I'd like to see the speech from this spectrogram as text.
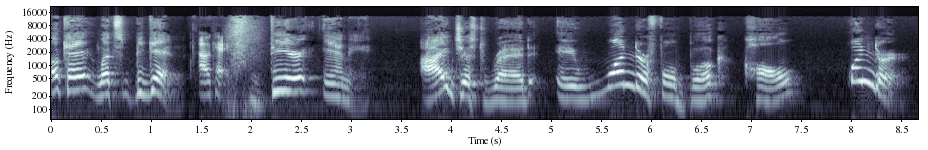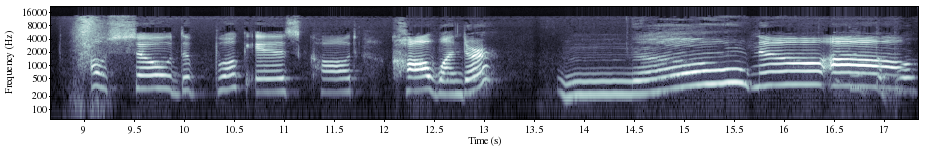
okay, let's begin. Okay. Dear Annie, I just read a wonderful book called Wonder. Oh, so the book is called Call Wonder? No. No. Oh. The Oh.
